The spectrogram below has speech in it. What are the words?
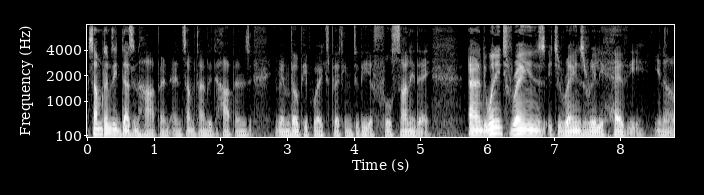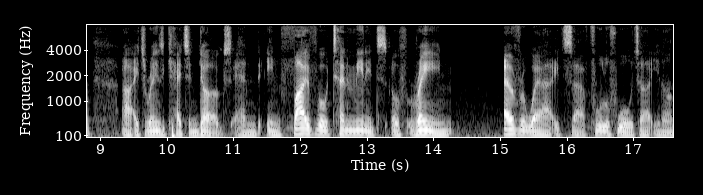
sometimes it doesn't happen and sometimes it happens even though people are expecting to be a full sunny day. And when it rains it rains really heavy you know. Uh, it rains cats and dogs and in five or ten minutes of rain everywhere it's uh, full of water you know.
